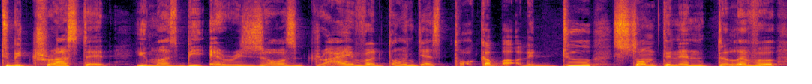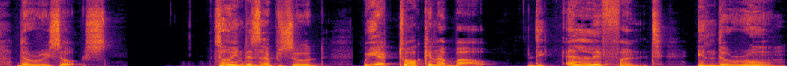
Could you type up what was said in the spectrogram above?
to be trusted, you must be a resource driver. Don't just talk about it. Do something and deliver the resource. So in this episode, we are talking about the elephant in the room.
